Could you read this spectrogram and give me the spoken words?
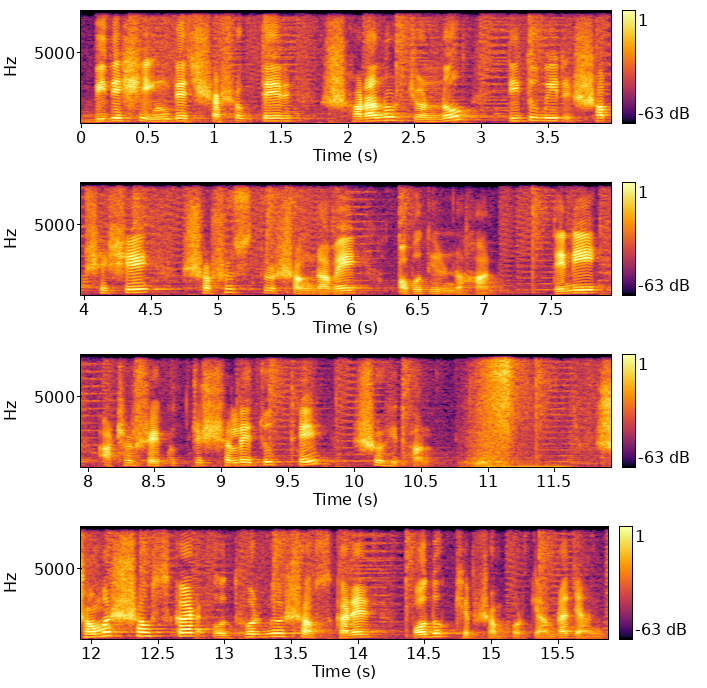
বিদেশি ইংরেজ শাসকদের সরানোর জন্য তিতুমির সবশেষে সশস্ত্র সংগ্রামে অবতীর্ণ হন। তিনি আঠারোশো একত্রিশ সালে যুদ্ধে শহীদ হন। সমাজ সংস্কার ও ধর্মীয় সংস্কারের পদক্ষেপ সম্পর্কে আমরা জানব।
